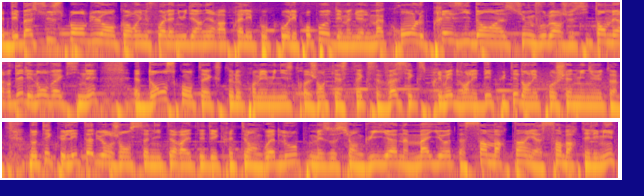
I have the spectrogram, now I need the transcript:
Débat suspendu encore une fois la nuit dernière après les propos, les propos d'Emmanuel Macron. Le président assume vouloir, je cite, emmerder les non-vaccinés. Dans ce contexte, le Premier ministre Jean Castex va s'exprimer devant les députés dans les prochaines minutes. Notez que l'état d'urgence sanitaire a été décrété en Guadeloupe, mais aussi en Guyane, à Mayotte, à Saint-Martin et à Saint-Barthélemy.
